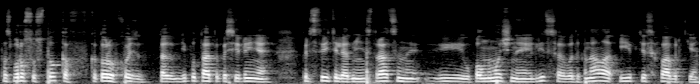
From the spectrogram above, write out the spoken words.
по сбросу стоков, в которую входят депутаты поселения, представители администрации и уполномоченные лица водоканала и птицефабрики.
